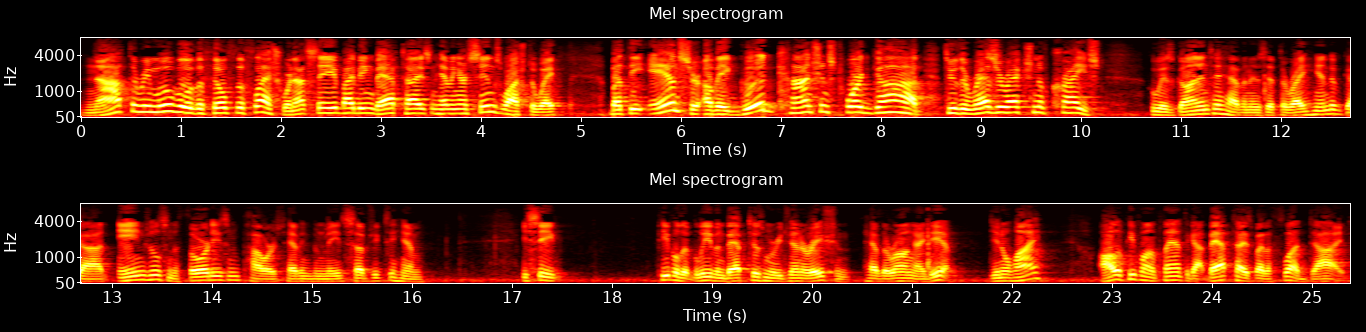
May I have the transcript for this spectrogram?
not the removal of the filth of the flesh. We're not saved by being baptized and having our sins washed away, but the answer of a good conscience toward God through the resurrection of Christ who has gone into heaven is at the right hand of God, angels and authorities and powers having been made subject to him. You see, people that believe in baptismal regeneration have the wrong idea. Do you know why? All the people on the planet that got baptized by the flood died.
